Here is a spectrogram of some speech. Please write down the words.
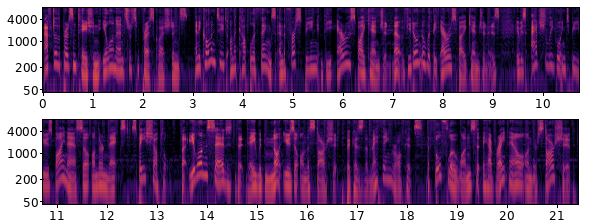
After the presentation, Elon answered some press questions and he commented on a couple of things, and the first being the Aerospike engine. Now, if you don't know what the Aerospike engine is, it was actually going to be used by NASA on their next space shuttle. But Elon said that they would not use it on the Starship because the methane rockets, the full flow ones that they have right now on their Starship,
